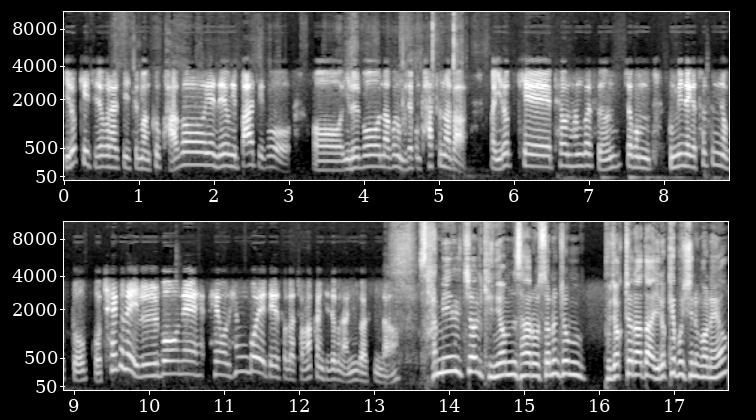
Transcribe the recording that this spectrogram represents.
이렇게 지적을 할 수 있지만 그 과거의 내용이 빠지고 어 일본하고는 무조건 파트너다. 이렇게 표현한 것은 조금 국민에게 설득력도 없고 최근에 일본의 해온 행보에 대해서가 정확한 지적은 아닌 것 같습니다. 3.1절 기념사로서는 좀 부적절하다 이렇게 보시는 거네요?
